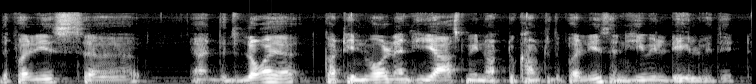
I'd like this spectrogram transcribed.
the police, uh, uh, the lawyer got involved and he asked me not to come to the police and he will deal with it.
